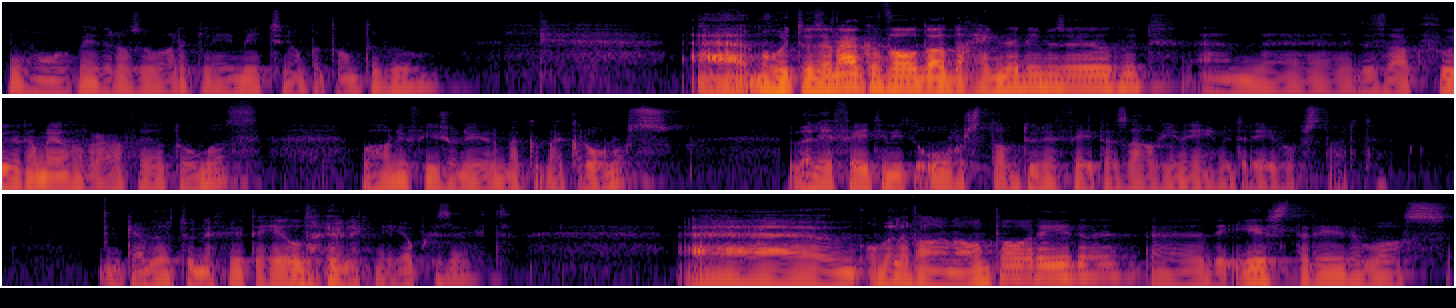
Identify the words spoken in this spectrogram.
begon ik mij er al zo wel een klein beetje op het tand te voelen. Eh, maar goed, dus in elk geval, dat, dat ging er niet meer zo heel goed. En eh, de zaakvoerder had mij gevraagd, ja Thomas, we gaan nu fusioneren met, met Kronos. Wil je in feite niet de overstap doen, in feite zelf je eigen bedrijf opstarten? Ik heb daar toen in feite heel duidelijk nee op gezegd. Eh, omwille van een aantal redenen. Eh, de eerste reden was,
